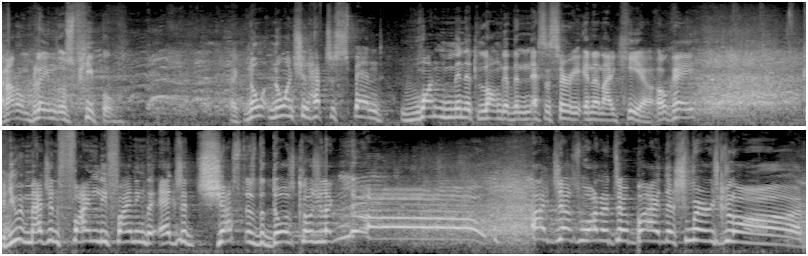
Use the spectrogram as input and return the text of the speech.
and I don't blame those people. Like, no, no one should have to spend one minute longer than necessary in an IKEA, okay? Can you imagine finally finding the exit just as the doors close? You're like, no! I just wanted to buy the Schmerzglad.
